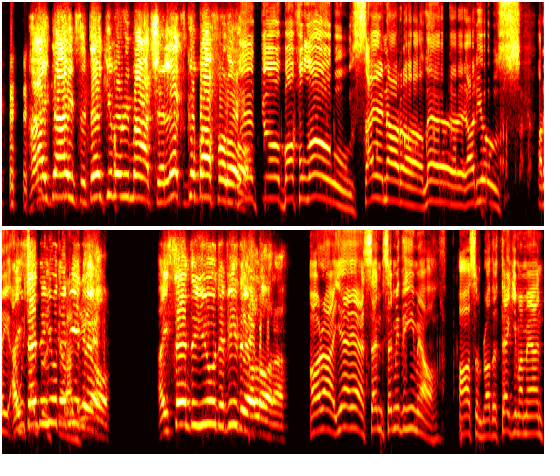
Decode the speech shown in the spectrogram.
Hi guys, thank you very much. Let's go Buffalo. Let's go, Buffalo. Sayonara. Le, adios. Adi- I wish send could- you the uh, video. I send you the video allora. All right. Yeah, yeah. Send send me the email. Awesome, brother. Thank you, my man,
